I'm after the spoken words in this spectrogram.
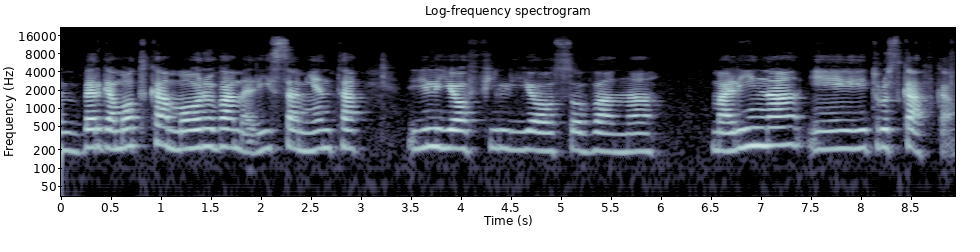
Bergamotka, morwa, melisa, mięta, liliofiliosowana, malina i truskawka.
